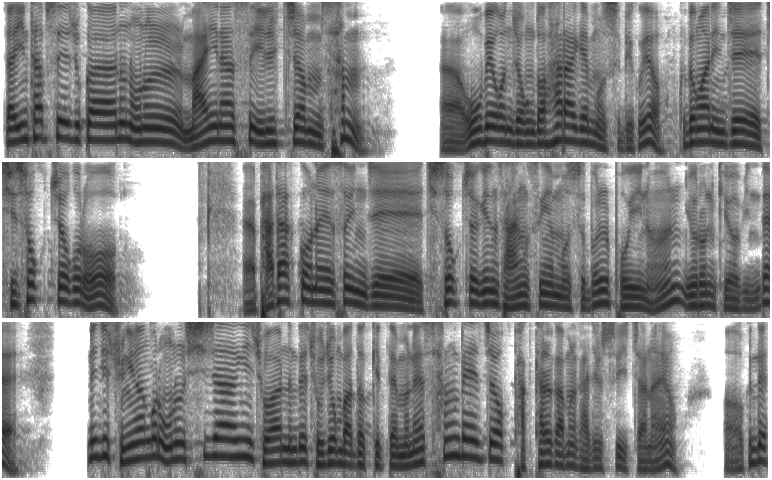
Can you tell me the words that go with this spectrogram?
자, 인탑스의 주가는 오늘 마이너스 1.3 아, 500원 정도 하락의 모습이고요. 그동안 이제 지속적으로 아, 바닥권에서 이제 지속적인 상승의 모습을 보이는 이런 기업인데 근데 이제 중요한 건 오늘 시장이 좋았는데 조정받았기 때문에 상대적 박탈감을 가질 수 있잖아요. 어, 근데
